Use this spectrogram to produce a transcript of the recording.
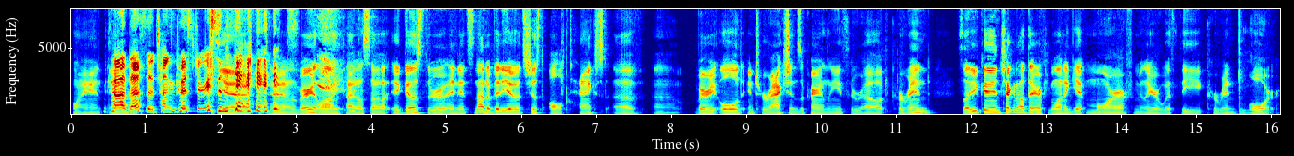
Client. God, and- that's a tongue twister, isn't yeah, it? yeah, very long title. So it goes through, and it's not a video; it's just all text of um, very old interactions, apparently throughout Kourend. So you can check it out there if you want to get more familiar with the Kourend lore.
